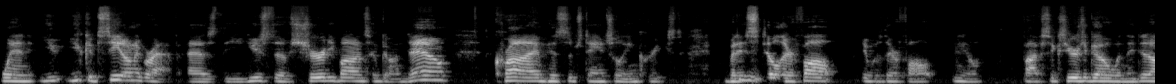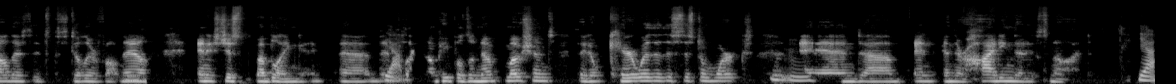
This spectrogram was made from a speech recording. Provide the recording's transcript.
When you you could see it on a graph as the use of surety bonds have gone down, crime has substantially increased. But it's still their fault. It was their fault, you know, five six years ago when they did all this. It's still their fault now, and it's just a blame game. Uh, they're Yeah. playing on people's emotions. They don't care whether the system works Mm-mm. and um, and and they're hiding that it's not. Yeah,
